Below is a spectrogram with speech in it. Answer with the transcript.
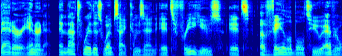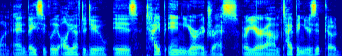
better internet. And that's where this website comes in. It's free to use, it's available to everyone. And basically, all you have to do is type in your address or your um, type in your zip code.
